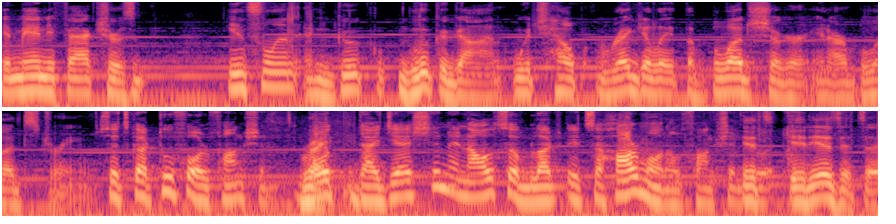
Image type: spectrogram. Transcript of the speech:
it manufactures insulin and glucagon, which help regulate the blood sugar in our bloodstream. So it's got twofold function, right. both digestion and also blood. It's a hormonal function. It's, it. it is. It's a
